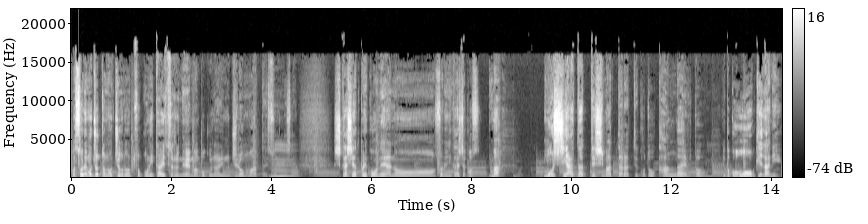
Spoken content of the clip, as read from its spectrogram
まあ、それもちょっと後ほどそこに対するね、まあ、僕なりの持論もあったりするんですけど、しかしやっぱりこうね、あのーそれに関してはこう、まあ、もし当たってしまったらってことを考えると、やっぱこう大怪我に、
